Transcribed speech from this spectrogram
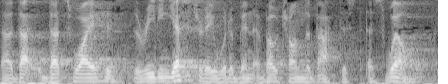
Uh, that, that's why his, the reading yesterday would have been about John the Baptist as well.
